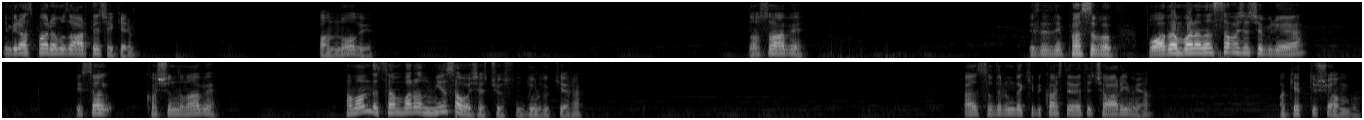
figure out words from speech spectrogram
Şimdi biraz paramızı artıya çekelim. Lan ne oluyor? Nasıl abi? This is impossible. Bu adam bana nasıl savaş açabiliyor ya? E sen kaşındın abi. Tamam da sen bana niye savaş açıyorsun durduk yere? Ben sınırımdaki birkaç devleti çağırayım ya. Hak etti şu an bu.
